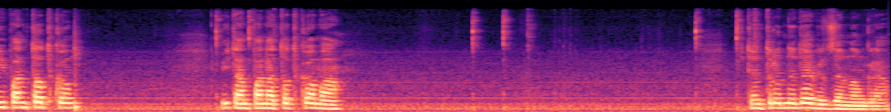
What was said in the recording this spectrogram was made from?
i pan Totką. Witam pana Totkoma. Ten trudny debiut ze mną gra.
